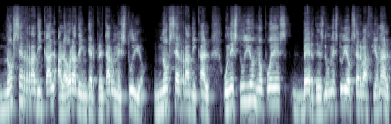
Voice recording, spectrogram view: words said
no ser radical a la hora de interpretar un estudio, no ser radical. Un estudio no puedes ver desde un estudio observacional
